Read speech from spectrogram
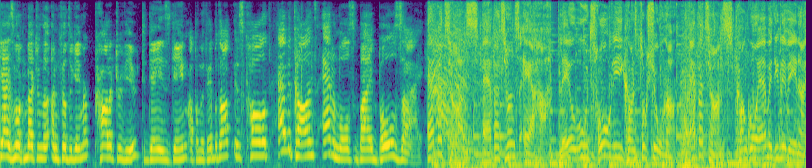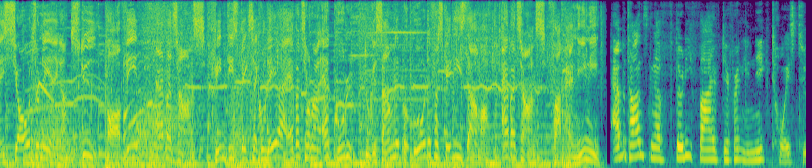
guys, welcome back to the Unfiltered Gamer product review. Today's game up on the tabletop is called Abaton's Animals by Bullseye. Abatons. Abatons er her. Lav utrolige konstruktioner. Abatons. Konkurrer med dine venner i sjove turneringer. Skyd og vind Abatons. Find de spektakulære Abatoner er guld. Du kan samle på otte forskellige stammer. Abatons fra Panini. Abatons can have 35 different unique toys to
